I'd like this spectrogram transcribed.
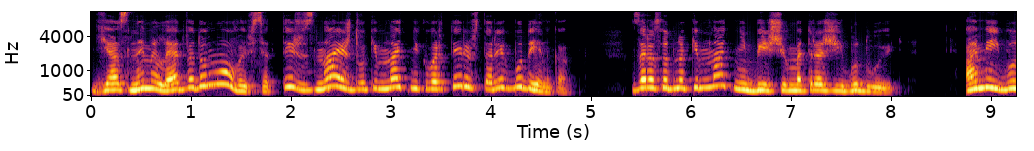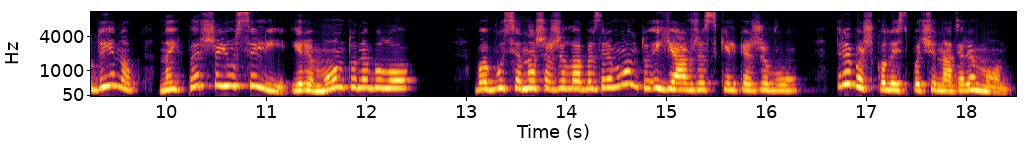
Я з ними ледве домовився. Ти ж знаєш двокімнатні квартири в старих будинках. Зараз однокімнатні більші в метражі будують. А мій будинок найперший у селі, і ремонту не було. Бабуся наша жила без ремонту, і я вже скільки живу. Треба ж колись починати ремонт.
